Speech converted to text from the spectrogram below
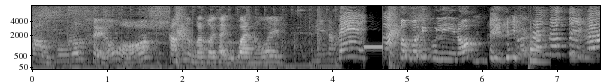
อ้าวมึงเริ่มใส่แล้วเหรอครั้งหนึ่งมันเคยใส่ทุกวันนะเว้ยอันนี้นะทำไมบุรีเนาะติดล่ะ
